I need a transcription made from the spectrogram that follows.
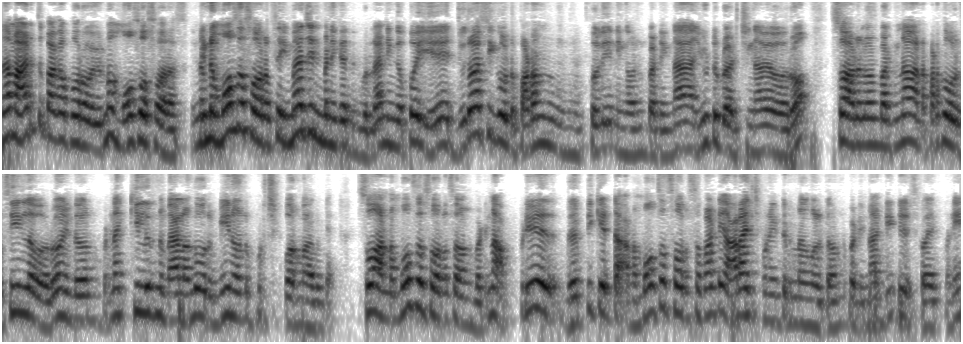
நம்ம அடுத்து பார்க்க போறோம் இன்னும் மோசோசோரஸ். இந்த மோசோசோரஸ் இமேஜின் பண்ணிக்கிறதுக்கு பதிலா நீங்க போய் ஜுராசிக் ஒரு படம் சொல்லி நீங்க வந்து பாத்தீங்கன்னா யூடியூப்ல அடிச்சிங்கனாவே வரும். ஸோ அதுல வந்து பாத்தீங்கன்னா அந்த படத்துல ஒரு சீன்ல வரும். இந்த வந்து பாத்தீங்கன்னா கீழ இருந்து மேல வந்து ஒரு மீன் வந்து பிடிச்சிட்டு போற மாதிரி இருக்கு ஸோ அந்த மோசோசோரஸ் வந்து பாத்தீங்கன்னா அப்படியே ரெப்ளிகேட்டா அந்த மோசோசோரஸை பாட்டி ஆராய்ச்சி பண்ணிட்டு இருந்தவங்கள்ட்ட வந்து பாத்தீங்கன்னா டீடைல்ஸ் கலெக்ட் பண்ணி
